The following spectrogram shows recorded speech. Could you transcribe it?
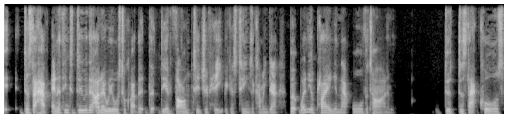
It, does that have anything to do with it? I know we always talk about the, the, the advantage of heat because teams are coming down, but when you're playing in that all the time, do, does that cause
